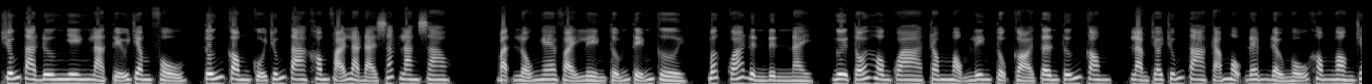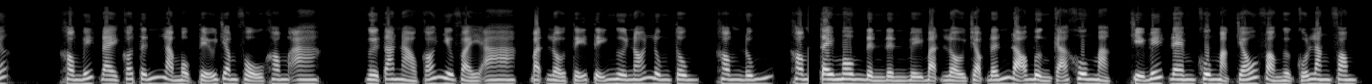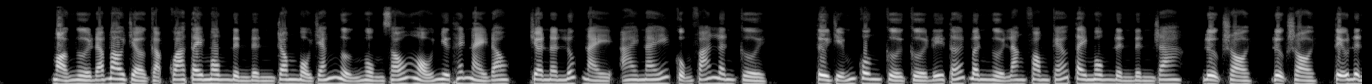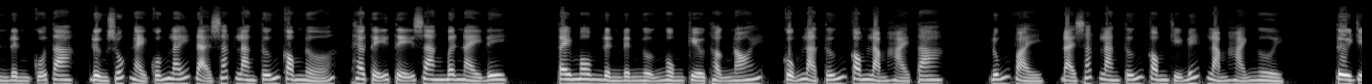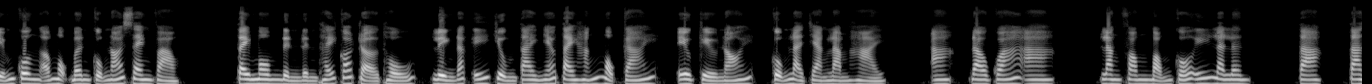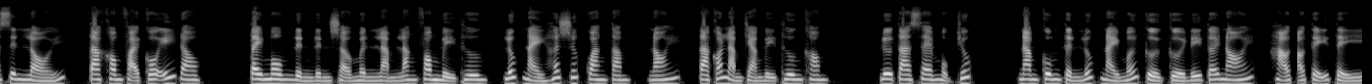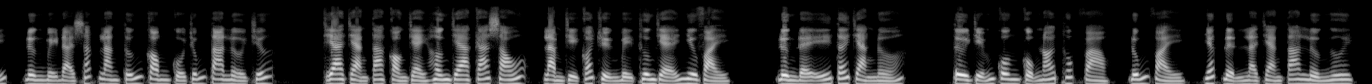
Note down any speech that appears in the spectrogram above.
Chúng ta đương nhiên là tiểu dâm phụ, tướng công của chúng ta không phải là đại sắc lang sao. Bạch lộ nghe vậy liền tủm tỉm cười, bất quá đình đình này, người tối hôm qua trong mộng liên tục gọi tên tướng công, làm cho chúng ta cả một đêm đều ngủ không ngon giấc. Không biết đây có tính là một tiểu dâm phụ không a? Người ta nào có như vậy a? Bạch lộ tỷ tỷ ngươi nói lung tung, không đúng, không. Tây môn đình đình bị bạch lộ chọc đến đỏ bừng cả khuôn mặt, chỉ biết đem khuôn mặt giấu vào ngực của Lăng Phong. Mọi người đã bao giờ gặp qua Tây môn đình đình trong bộ dáng ngượng ngùng xấu hổ như thế này đâu, cho nên lúc này ai nấy cũng phá lên cười. Từ Diễm Quân cười cười đi tới bên người Lăng Phong kéo Tay Môn Đình Đình ra, được rồi, được rồi, tiểu đình đình của ta, đừng suốt ngày quấn lấy đại sát lang tướng công nữa, theo tỷ tỷ sang bên này đi. Tây Môn Đình Đình ngượng ngùng kiều thận nói, cũng là tướng công làm hại ta. Đúng vậy, đại sát lang tướng công chỉ biết làm hại người. Từ Diễm Quân ở một bên cũng nói xen vào. Tây Môn Đình Đình thấy có trợ thủ, liền đắc ý dùng tay nhéo tay hắn một cái, yêu kiều nói, cũng là chàng làm hại. a đau quá a Lăng Phong bỗng cố ý la lên. Ta, ta xin lỗi, ta không phải cố ý đâu. Tây môn đình đình sợ mình làm Lăng Phong bị thương, lúc này hết sức quan tâm, nói, ta có làm chàng bị thương không? Đưa ta xem một chút. Nam Cung Tình lúc này mới cười cười đi tới nói, hảo tỏ tỷ tỷ, đừng bị đại sắc lan tướng công của chúng ta lừa chứ. Da chàng ta còn dày hơn da cá sấu, làm gì có chuyện bị thương dễ như vậy. Đừng để ý tới chàng nữa. Từ Diễm Quân cũng nói thúc vào, đúng vậy, nhất định là chàng ta lừa ngươi,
